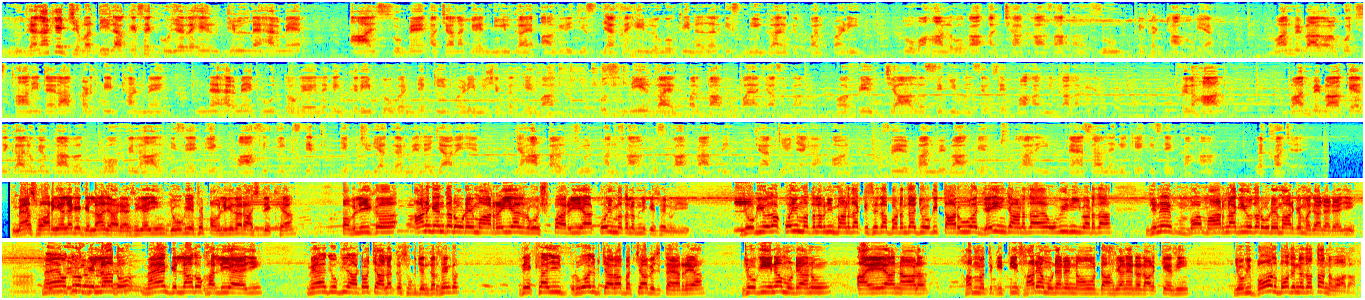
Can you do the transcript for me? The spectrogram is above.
लुधियाना के जवद्दी इलाके से गुजर रही गिल नहर में आज सुबह अचानक एक नील गाय आ गई, जिस जैसे ही लोगों की नज़र इस नील गाय पर पड़ी तो वहाँ लोगों का अच्छा खासा हजूम इकट्ठा हो गया। वन विभाग और कुछ स्थानीय तैराक कड़ती ठंड में नहर में कूद तो गए, लेकिन करीब दो घंटे की बड़ी मुशक्कत के बाद उस नील गाय पर काबू पाया जा सका और फिर जाल रस्सी की मदद से उसे बाहर निकाला गया। फ़िलहाल वन विभाग के अधिकारियों के मुताबिक वो फिलहाल इसे एक पास ही एक स्थित एक चिड़ियाघर में ले जा रहे हैं जहां पर जरूरत अनुसार उसका प्राथमिक उपचार किया जाएगा और फिर वन विभाग के उच्च अधिकारी फैसला लेंगे कि इसे कहां रखा जाए ਮੈਂ ਸਵਾਰੀਆਂ ਲੈ ਕੇ ਗਿੱਲਾਂ ਜਾ ਰਿਹਾ ਸੀਗਾ ਜੀ ਜੋ ਕਿ ਇੱਥੇ ਪਬਲਿਕ ਦਾ ਰਸ਼ ਦੇਖਿਆ ਪਬਲਿਕ ਅਣਗਿਣਤ ਰੋੜੇ ਮਾਰ ਰਹੀ ਆ ਰੋਸ਼ ਪਾ ਰਹੀ ਆ ਕੋਈ ਮਤਲਬ ਨਹੀਂ ਕਿਸੇ ਨੂੰ ਜੀ ਜੋ ਕਿ ਉਹਦਾ ਕੋਈ ਮਤਲਬ ਨਹੀਂ ਬਣਦਾ ਕਿਸੇ ਦਾ ਵੜਨ ਦਾ ਜੋ ਕਿ ਤਾਰੂ ਆ ਜਈ ਜਾਣਦਾ ਉਹ ਵੀ ਨਹੀਂ ਵੜਦਾ ਜਿਹਨੇ ਬ- ਮਾਰਨਾ ਕੀ ਉਹਦਾ ਰੋੜੇ ਮਾਰ ਕੇ ਮਜ਼ਾ ਲੈ ਰਿਹਾ ਜੀ ਮੈਂ ਉਧਰੋਂ ਗਿੱਲਾਂ ਤੋਂ ਮੈਂ ਗਿੱਲਾਂ ਤੋਂ ਖਾਲੀ ਆਇਆ ਜੀ। ਮੈਂ ਜੋ ਕਿ ਆਟੋ ਚਾਲਕ ਸੁਖਜਿੰਦਰ ਸਿੰਘ। ਦੇਖਿਆ ਜੀ ਰੋਜ਼ ਵਿਚਾਰਾ ਬੱਚਾ ਵਿੱਚ ਤੈਰ ਰਿਹਾ। ਜੋ ਕਿ ਇਹਨਾਂ ਮੁੰਡਿਆਂ ਨੂੰ ਆਏ ਆ ਨਾਲ ਹਮਤ ਕੀਤੀ। ਸਾਰੇ ਮੁੰਡਿਆਂ ਨੇ 9 10 ਜਣਿਆਂ ਨੇ ਰਲ ਕੇ ਅਸੀਂ। ਜੋ ਕਿ ਬਹੁਤ ਬਹੁਤ ਇਹਨਾਂ ਦਾ ਧੰਨਵਾਦ ਆ।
